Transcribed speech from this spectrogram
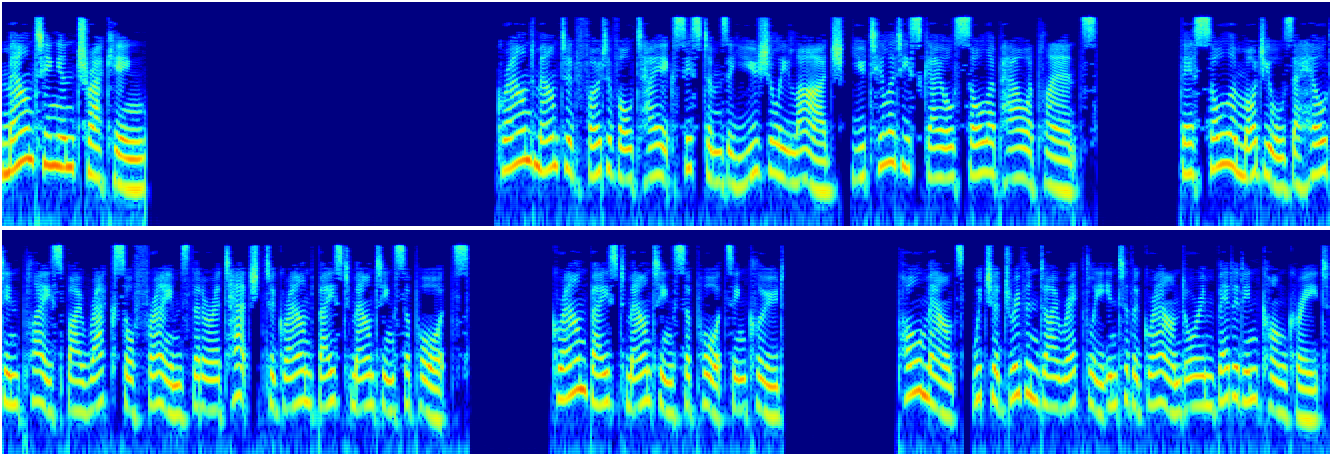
Mounting and tracking Ground-mounted photovoltaic systems are usually large, utility-scale solar power plants. Their solar modules are held in place by racks or frames that are attached to ground-based mounting supports. Ground-based mounting supports include pole mounts, which are driven directly into the ground or embedded in concrete.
